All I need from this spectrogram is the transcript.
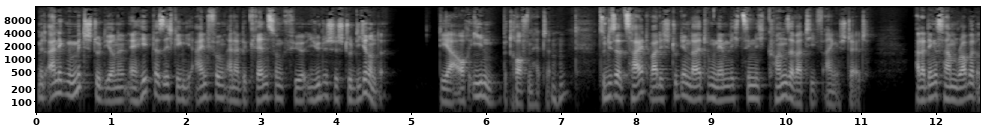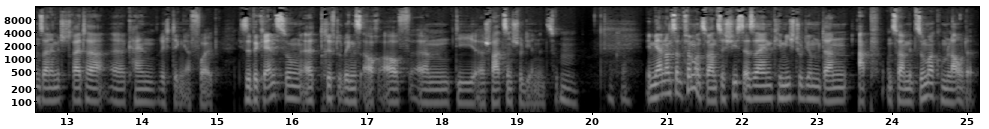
Mit einigen Mitstudierenden erhebt er sich gegen die Einführung einer Begrenzung für jüdische Studierende, die ja auch ihn betroffen hätte. Mhm. Zu dieser Zeit war die Studienleitung nämlich ziemlich konservativ eingestellt. Allerdings haben Robert und seine Mitstreiter äh, keinen richtigen Erfolg. Diese Begrenzung äh, trifft übrigens auch auf ähm, die äh, schwarzen Studierenden zu. Hm. Okay. Im Jahr 1925 schließt er sein Chemiestudium dann ab, und zwar mit Summa Cum Laude,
